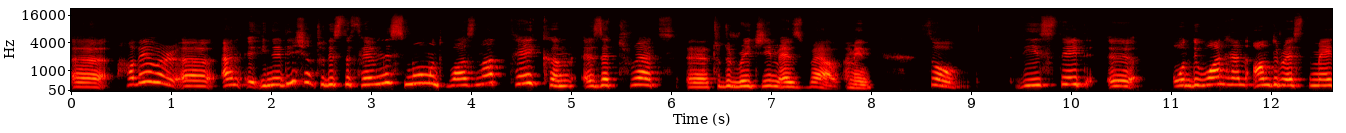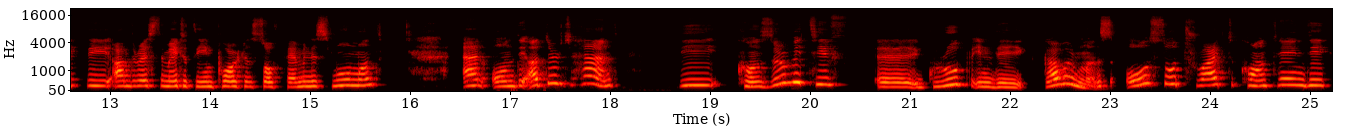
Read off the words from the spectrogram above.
Uh, however, uh, and in addition to this, the feminist movement was not taken as a threat uh, to the regime as well. I mean, so the state on the one hand underestimate the underestimated the importance of feminist movement. And on the other hand the conservative uh, group in the governments also tried to contain the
